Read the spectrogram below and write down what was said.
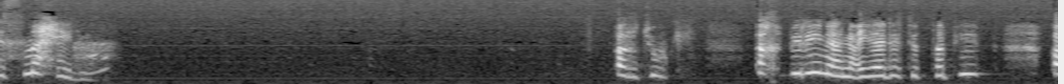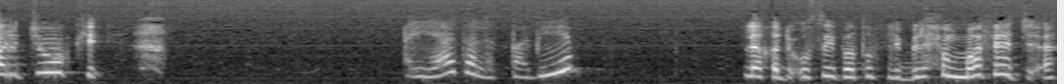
اسمحي لي. أرجوك أخبرينا عن عيادة الطبيب. أرجوك. عيادة للطبيب؟ لقد أصيب طفلي بالحمى فجأة.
